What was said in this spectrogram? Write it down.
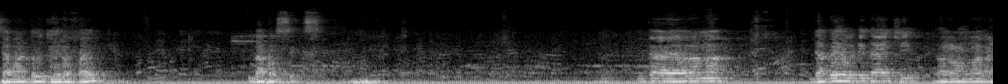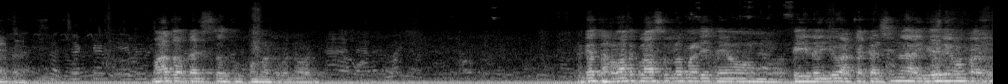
Seven two zero five. Double six. ఇంకా ఎవరన్నా డెబ్బై ఒకటి బ్యాచ్ ఎవరైనా ఉన్నారంట మాతో కలిసి చదువుకున్నటువంటి వాడు అంటే తర్వాత క్లాసుల్లో మళ్ళీ మేము ఫెయిల్ అయ్యి అట్లా కలిసిన అవి వేరే ఉంటారు.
